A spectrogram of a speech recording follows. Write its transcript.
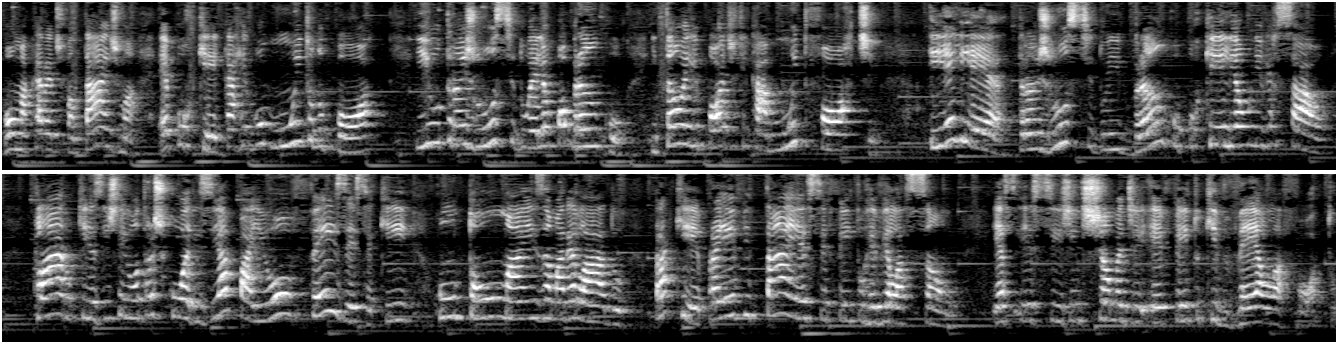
ou uma cara de fantasma, é porque carregou muito do pó, e o translúcido ele é um pó branco, então ele pode ficar muito forte. E ele é translúcido e branco porque ele é universal. Claro que existem outras cores e a Paiô fez esse aqui com um tom mais amarelado. Para quê? Para evitar esse efeito revelação. Esse, esse a gente chama de efeito que vela a foto.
